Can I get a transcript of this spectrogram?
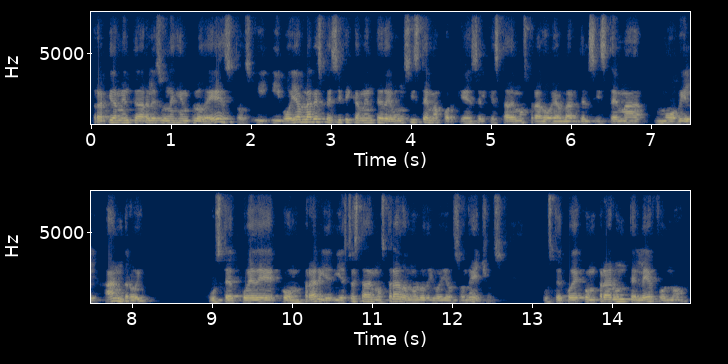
rápidamente darles un ejemplo de estos. Y, voy a hablar específicamente de un sistema porque es el que está demostrado, voy a hablar del sistema móvil Android. Usted puede comprar, y esto está demostrado, no lo digo yo, son hechos. Usted puede comprar un teléfono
